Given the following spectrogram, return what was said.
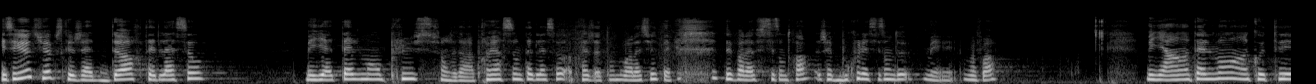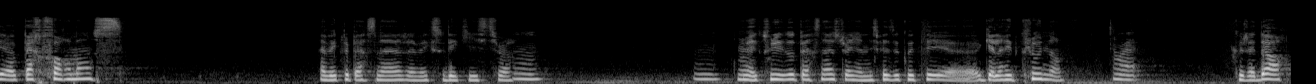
Et c'est curieux, tu vois, parce que j'adore Ted Lasso. Mais il y a tellement plus. Enfin, j'adore la première saison de Ted Lasso. Après, j'attends de voir la suite, mais de voir la saison 3. J'aime beaucoup la saison 2, mais on va voir. Mais il y a un, tellement un côté euh, performance avec le personnage, avec Sudeikis, tu vois. Mm. Mm. Avec tous les autres personnages, tu vois, il y a une espèce de côté euh, galerie de clowns Ouais. que j'adore.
